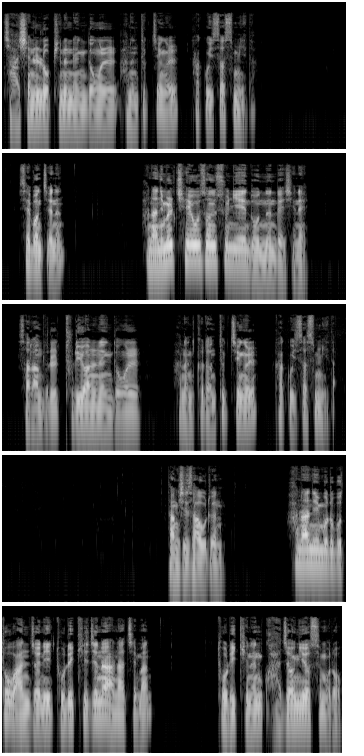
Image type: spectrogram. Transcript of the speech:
자신을 높이는 행동을 하는 특징을 갖고 있었습니다. 세 번째는 하나님을 최우선 순위에 놓는 대신에 사람들을 두려워하는 행동을 하는 그런 특징을 갖고 있었습니다. 당시 사울은 하나님으로부터 완전히 돌이키지는 않았지만 돌이키는 과정이었으므로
